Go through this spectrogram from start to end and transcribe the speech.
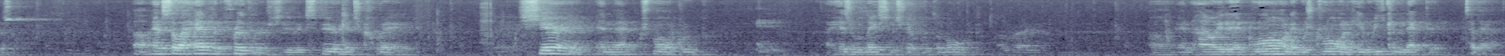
is. Uh, and so I had the privilege to experience Craig sharing in that small group uh, his relationship with the Lord. Uh, and how it had grown, it was growing, he reconnected to that.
